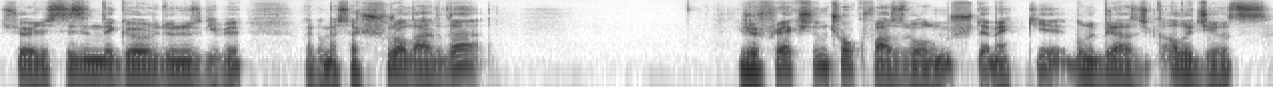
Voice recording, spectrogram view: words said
Şöyle sizin de gördüğünüz gibi bakın mesela şuralarda refraction çok fazla olmuş. Demek ki bunu birazcık alacağız.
